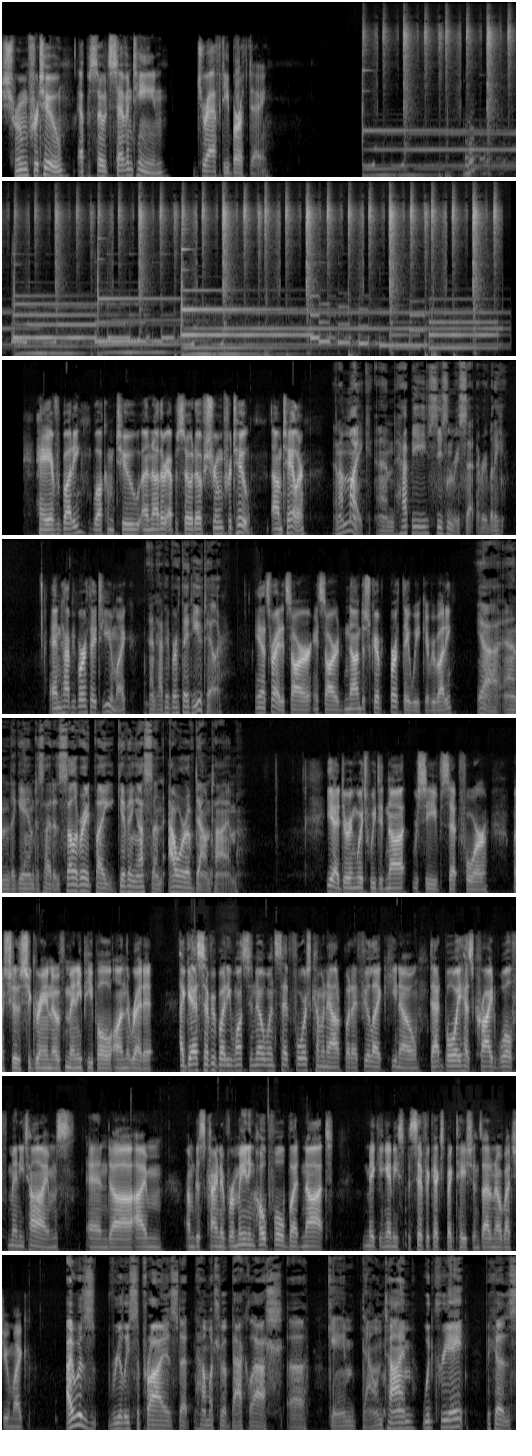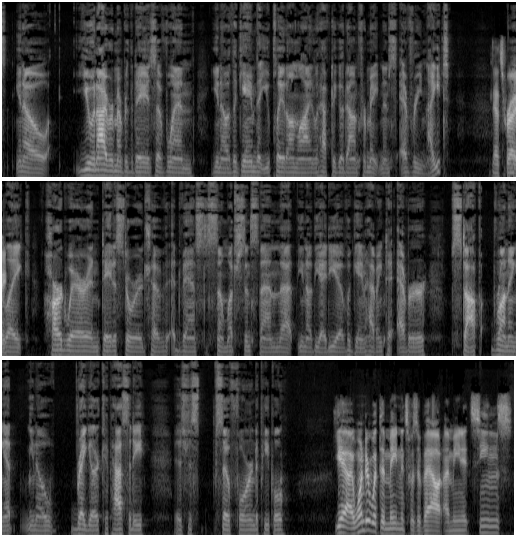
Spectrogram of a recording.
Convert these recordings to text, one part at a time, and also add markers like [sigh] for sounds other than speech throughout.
Shroom for Two, Episode 17 Drafty Birthday. Hey, everybody. Welcome to another episode of Shroom for Two. I'm Taylor. And I'm Mike, and happy season reset, everybody. And happy birthday to you, Mike. And happy birthday to you, Taylor. Yeah, that's right. It's our it's our nondescript birthday week, everybody. Yeah, and the game decided to celebrate by giving us an hour of downtime. Yeah, during which we did not receive set four, much to the chagrin of many people on the Reddit. I guess everybody wants to know when set four is coming out, but I feel like you know that boy has cried wolf many times, and uh, I'm I'm just kind of remaining hopeful, but not making any specific expectations. I don't know about you, Mike. I was really surprised at how much of a backlash uh, game downtime would create because you know you and I remember the days of when you know the game that you played online would have to go down for maintenance every night. That's right. like hardware and data storage have advanced so much since then that you know the idea of a game having to ever stop running at you know regular capacity is just so foreign to people. Yeah, I wonder what the maintenance was about. I mean, it seems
